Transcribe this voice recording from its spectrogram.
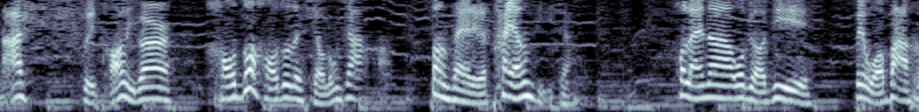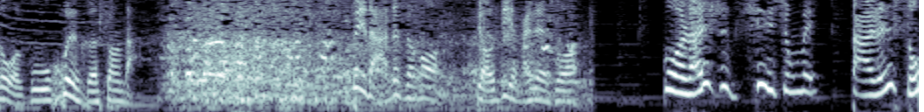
拿水塘里边好多好多的小龙虾啊，放在这个太阳底下。后来呢，我表弟被我爸和我姑混合双打。被打的时候，表弟还在说。果然是亲兄妹，打人手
